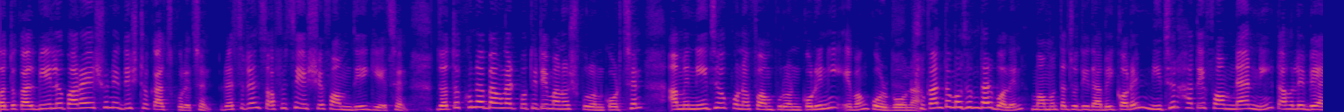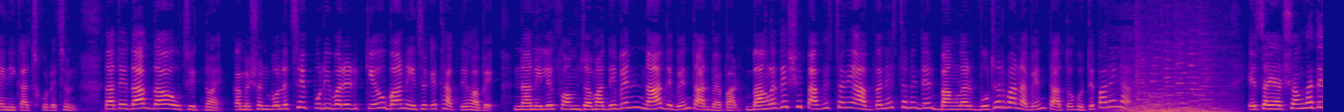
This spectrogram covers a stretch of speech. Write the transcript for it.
গতকাল বিএলও পাড়ায় এসে নির্দিষ্ট কাজ করেছেন। রেসিডেন্স অফিসে এসে ফর্ম দিয়ে গিয়েছেন। যতক্ষণ না বাংলার প্রতিটি মানুষ পূরণ করছেন, আমি নিজেও কোনো ফর্ম পূরণ করিনি এবং করবও না। সুকান্ত মজুমদার বলেন, মমতা যদি দাবি করেন, নিজের হাতে ফর্ম নেননি, তাহলে বেআইনি কাজ করেছেন। তাতে দাগ দেওয়া উচিত নয়। কমিশন বলেছে, পরিবারের কেউ বা নিজেকে থাকতে হবে। না নিলে ফর্ম জমা দেবেন, না দেবেন তার ব্যাপার। বাংলাদেশি, পাকিস্তানি, আফগানিস্তানিদের বাংলার ভোটার বানাবেন, তা তো হতে পারে না। এসআইআর সংঘাতে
